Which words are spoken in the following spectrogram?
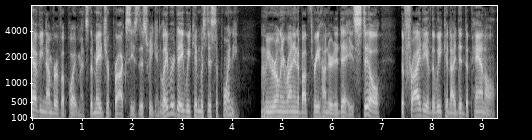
heavy number of appointments. The major proxies this weekend. Labor Day weekend was disappointing. I mean, hmm. we were only running about 300 a day. Still, the Friday of the weekend I did the panel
